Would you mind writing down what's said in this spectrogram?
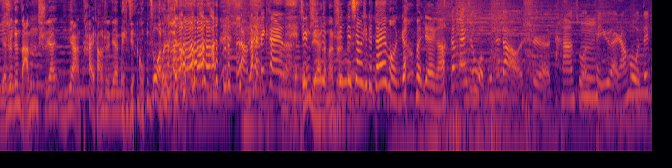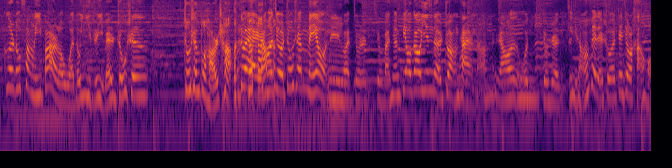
也是跟咱们时间一样，太长时间没接工作了，嗓子还没开呢。就红姐听可能是着听着像是个 demo，你知道吗？这个刚开始我不知道是他做的配乐，然后我这歌都放了一半了，我都一直以为是周深。周深不好好唱，对，然后就是周深没有那个，就是就完全飙高音的状态呢。然后我就是李腾非得说这就是韩红，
